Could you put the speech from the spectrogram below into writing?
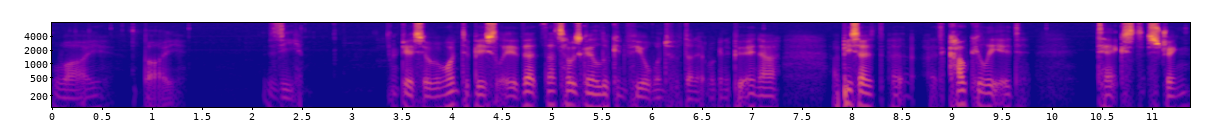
y by z. Okay, so we want to basically, that, that's how it's going to look and feel once we've done it. We're going to put in a, a piece of a, a calculated text string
